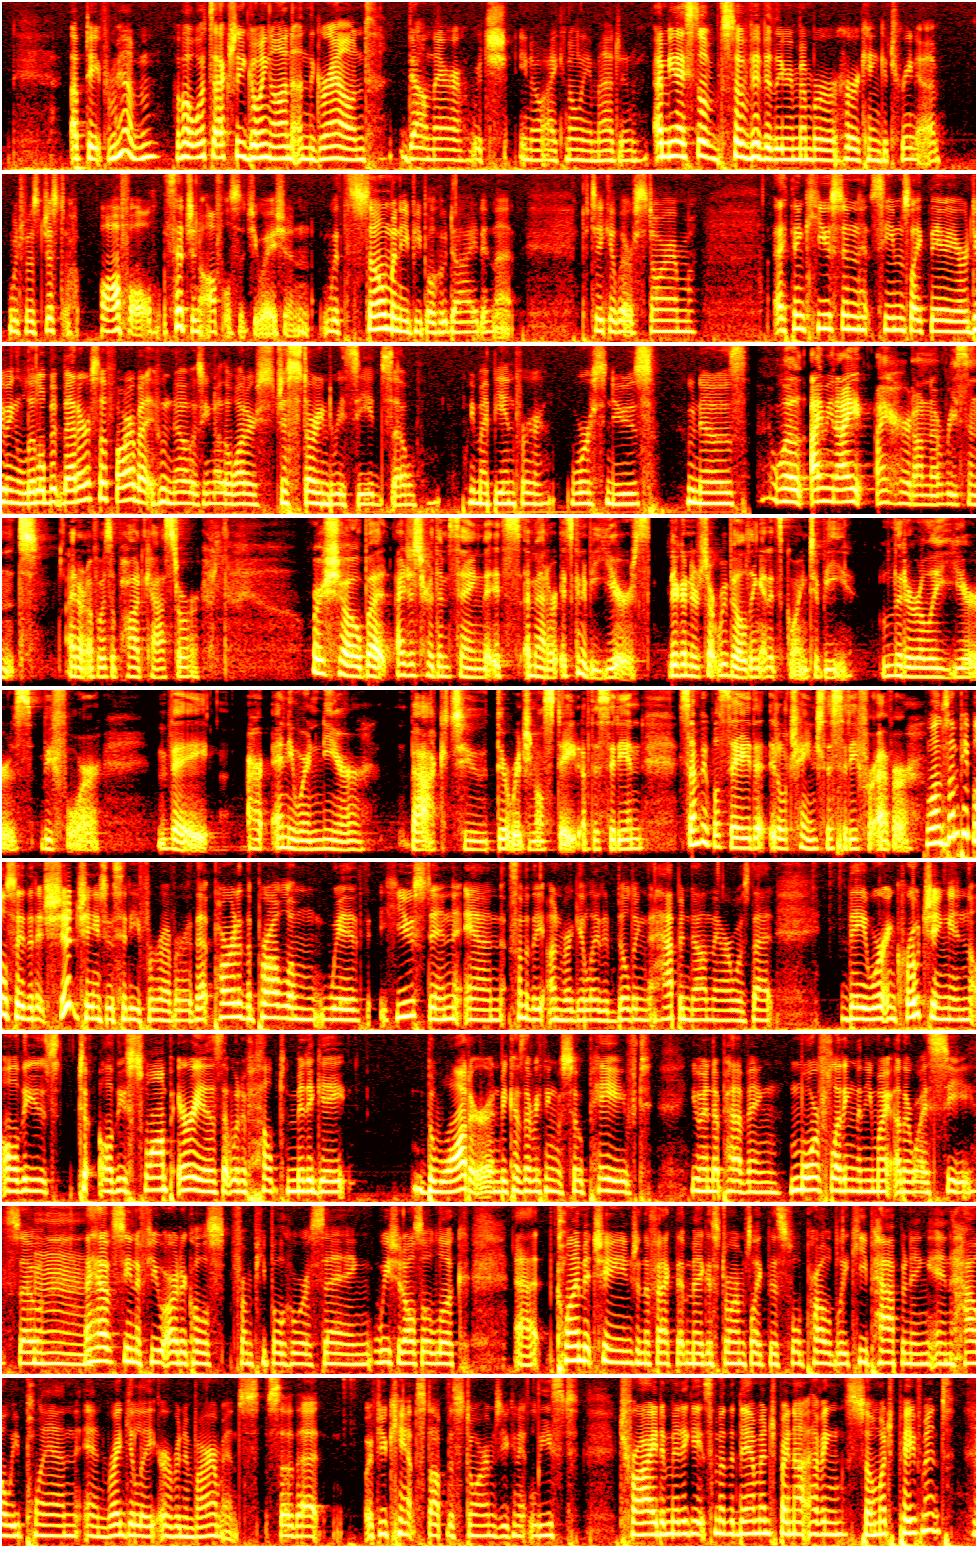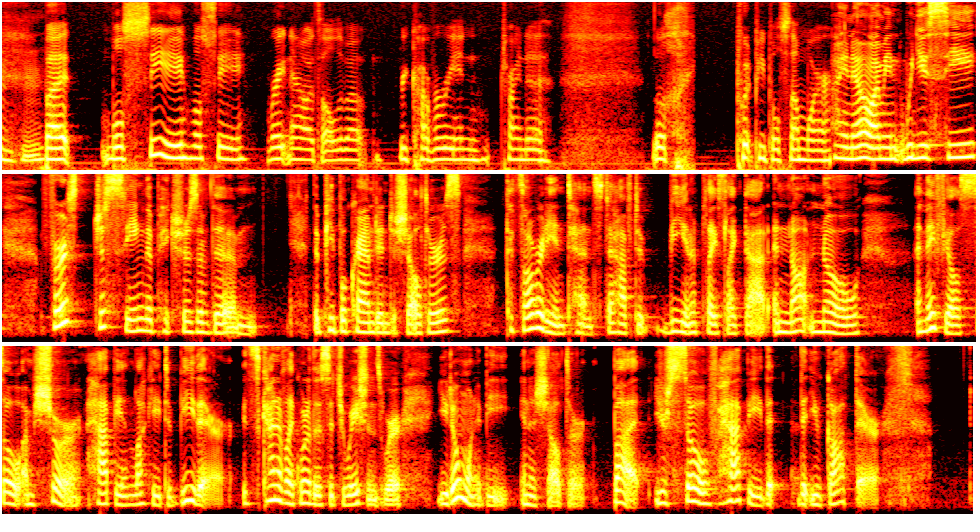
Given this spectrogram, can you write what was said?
update from him about what's actually going on on the ground down there, which, you know, I can only imagine. I mean, I still so vividly remember Hurricane Katrina, which was just awful, such an awful situation with so many people who died in that particular storm. I think Houston seems like they are doing a little bit better so far, but who knows? You know, the water's just starting to recede, so we might be in for worse news. Who knows? Well, I mean, I I heard on a recent I don't know if it was a podcast or or a show, but I just heard them saying that it's a matter it's going to be years. They're going to start rebuilding and it's going to be literally years before they are anywhere near back to the original state of the city and some people say that it'll change the city forever. Well, and some people say that it should change the city forever. That part of the problem with Houston and some of the unregulated building that happened down there was that they were encroaching in all these all these swamp areas that would have helped mitigate the water and because everything was so paved you end up having more flooding than you might otherwise see. So hmm. I have seen a few articles from people who are saying we should also look at climate change and the fact that megastorms like this will probably keep happening in how we plan and regulate urban environments so that if you can't stop the storms, you can at least try to mitigate some of the damage by not having so much pavement. Mm-hmm. But we'll see. We'll see. Right now, it's all about recovery and trying to ugh, put people somewhere. I know. I mean, when you see first just seeing the pictures of the the people crammed into shelters, that's already intense to have to be in a place like that and not know and they feel so I'm sure happy and lucky to be there. It's kind of like one of those situations where you don't want to be in a shelter, but you're so happy that that you got there.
